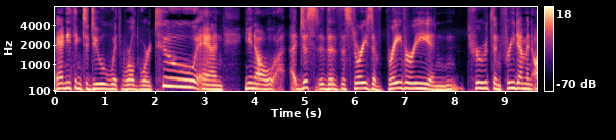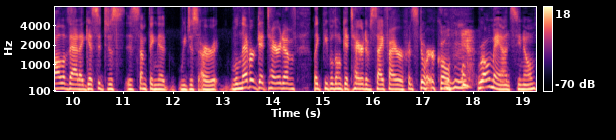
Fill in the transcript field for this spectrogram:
anything to do with World War II and, you know, uh, just the the stories of bravery and truth and freedom and all of that. I guess it just is something that we just are will never get tired of. Like people don't get tired of sci-fi or historical romance. You know,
